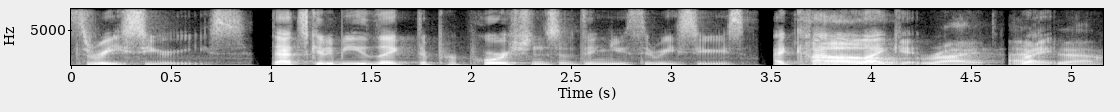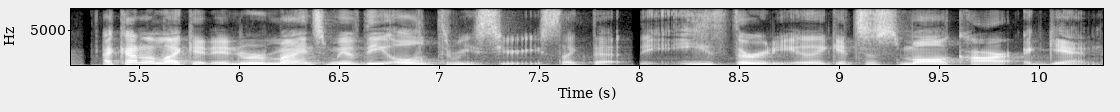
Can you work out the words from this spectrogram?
3 series. That's going to be like the proportions of the new 3 series. I kind of like Oh, it. Right. I- Right. yeah. I kind of like it. It reminds me of the old 3 Series, like the, the E30. Like it's a small car again.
